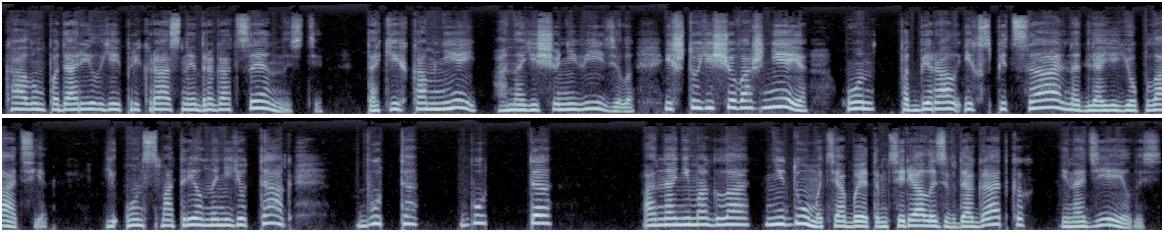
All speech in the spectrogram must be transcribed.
Калум подарил ей прекрасные драгоценности. Таких камней она еще не видела, и, что еще важнее, он подбирал их специально для ее платья. И он смотрел на нее так, будто... будто... Она не могла не думать об этом, терялась в догадках и надеялась.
